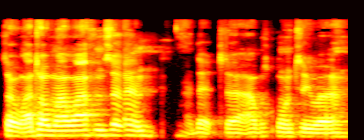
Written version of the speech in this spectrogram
So I told my wife and son that I was going to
